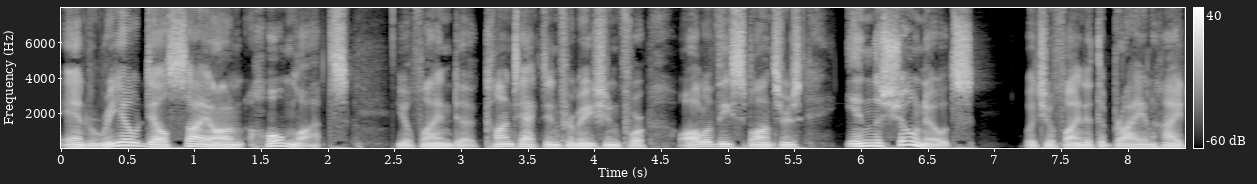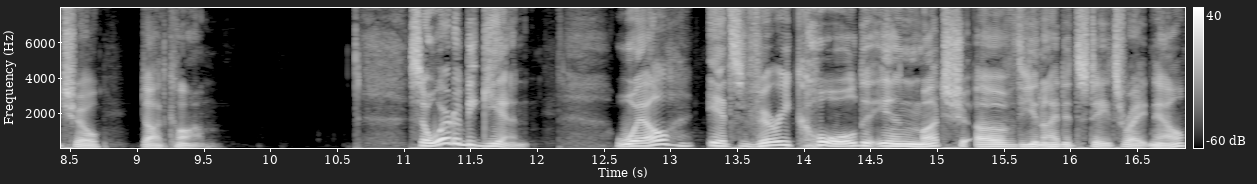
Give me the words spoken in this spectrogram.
and Rio del Sion Home Lots. You'll find uh, contact information for all of these sponsors in the show notes, which you'll find at thebrianhydeshow.com. So, where to begin? Well, it's very cold in much of the United States right now,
